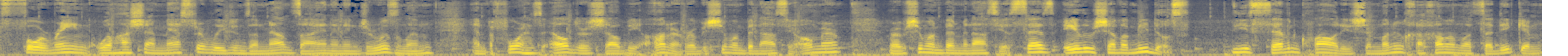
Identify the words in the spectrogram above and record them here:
For reign will Hashem, master of legions, on Mount Zion and in Jerusalem, and before his elders shall be honor. Rabbi Shimon ben Asya Omer, Rabbi Shimon ben Menasya says, Elu Shava Midos. These seven qualities, Shemanu Chachamim Latzadikim,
